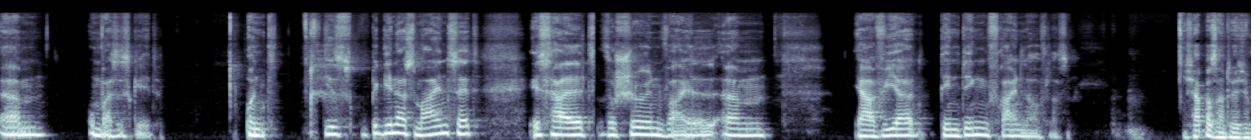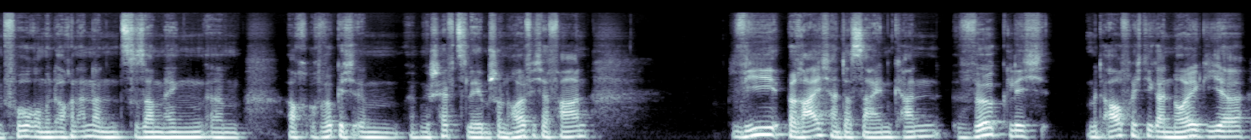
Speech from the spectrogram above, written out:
ähm, um was es geht. Und dieses Beginners Mindset ist halt so schön, weil ähm, ja wir den Dingen freien Lauf lassen. Ich habe das natürlich im Forum und auch in anderen Zusammenhängen, ähm, auch, auch wirklich im, im Geschäftsleben schon häufig erfahren, wie bereichernd das sein kann, wirklich mit aufrichtiger Neugier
